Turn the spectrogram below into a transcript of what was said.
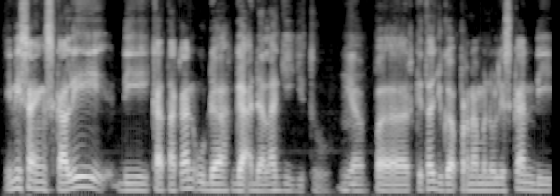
Ini sayang sekali dikatakan udah gak ada lagi gitu. Hmm. Ya per kita juga pernah menuliskan di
